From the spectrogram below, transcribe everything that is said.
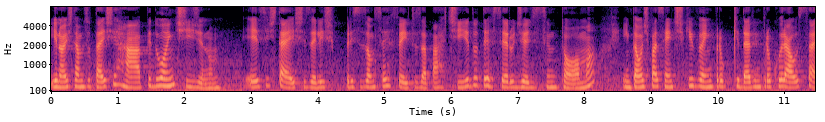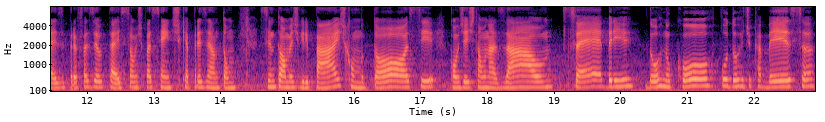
e nós temos o teste rápido antígeno. Esses testes, eles precisam ser feitos a partir do terceiro dia de sintoma. Então, os pacientes que vêm que devem procurar o SESI para fazer o teste são os pacientes que apresentam sintomas gripais, como tosse, congestão nasal, febre, dor no corpo, dor de cabeça.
